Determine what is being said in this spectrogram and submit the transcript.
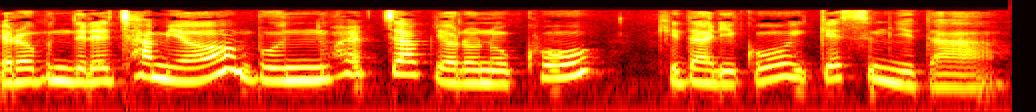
여러분들의 참여 문 활짝 열어놓고 기다리고 있겠습니다.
